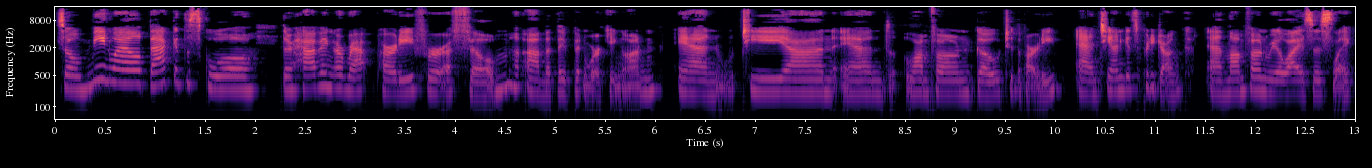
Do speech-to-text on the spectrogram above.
So meanwhile, back at the school, they're having a wrap party for a film um, that they've been working on. And Thian and Lomfon go to the party. And Thian gets pretty drunk. And Lomfon realizes, like,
